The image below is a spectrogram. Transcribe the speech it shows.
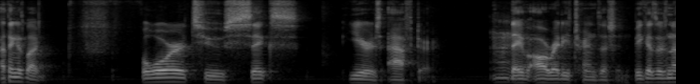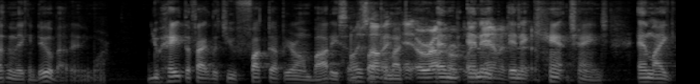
I think it's about four to six years after mm. they've already transitioned because there's nothing they can do about it anymore. You hate the fact that you fucked up your own body so There's fucking much, and, and it and it. it can't change. And like,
